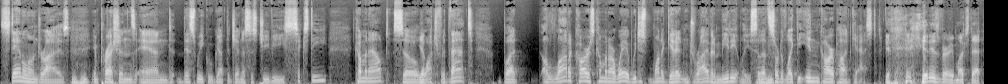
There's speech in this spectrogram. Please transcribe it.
standalone drives, mm-hmm. impressions. And this week we've got the Genesis GV60 coming out. So Yep. watch for that. But a lot of cars coming our way. We just want to get it and drive it immediately. So that's mm-hmm. sort of like the in car podcast. It, it is very much that.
